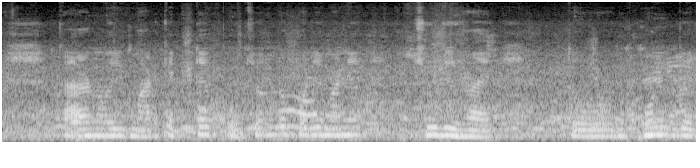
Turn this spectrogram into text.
কারণ ওই মার্কেটটায় প্রচণ্ড পরিমাণে চুরি হয়। তো বের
